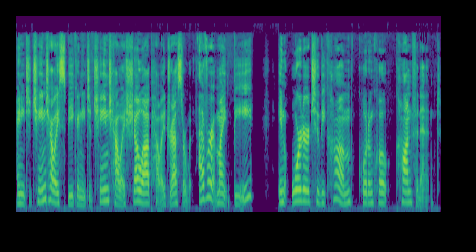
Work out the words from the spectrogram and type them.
I need to change how I speak. I need to change how I show up, how I dress, or whatever it might be in order to become quote unquote confident.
